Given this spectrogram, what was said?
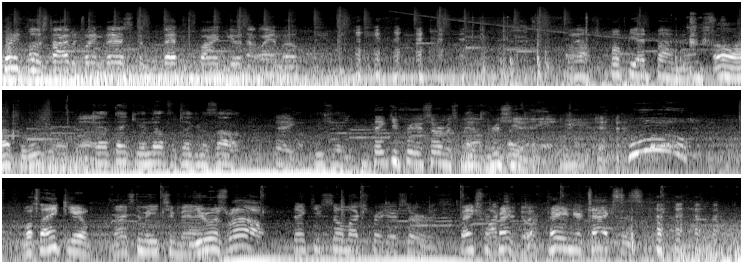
Pretty close tie between this, the Betts Fine View, and that Lambo. Well, hope you had fun, man. Oh, absolutely. But- Can't thank you enough for taking us out. Hey, Appreciate it. thank you for your service, man. Thank. Appreciate Thank it. Woo! Well, thank you. Nice to meet you, man. You as well. Thank you so much for your service. Thanks for Watch pay- your paying your taxes.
